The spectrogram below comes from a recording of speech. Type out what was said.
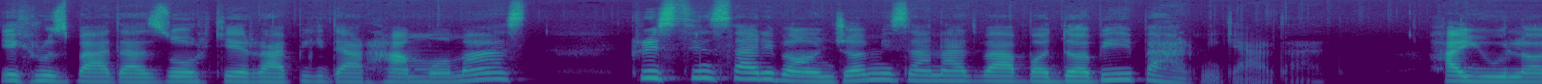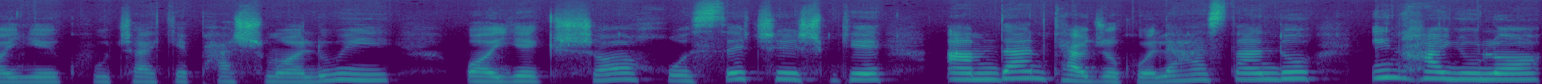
یک روز بعد از ظهر که ربی در حمام است، کریستین سری به آنجا می‌زند و با دابی برمیگردد. هیولای کوچک پشمالویی با یک شاخ و سه چشم که عمدن کج و کله هستند و این هیولا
